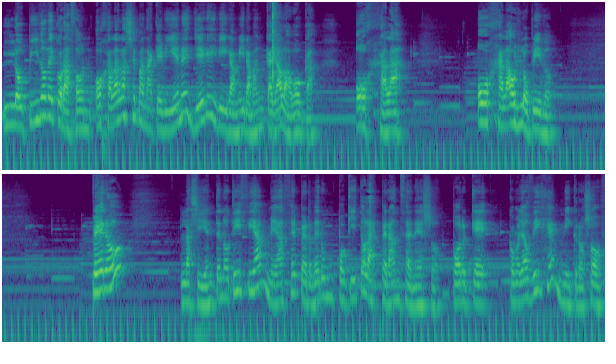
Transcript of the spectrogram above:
Lo pido de corazón. Ojalá la semana que viene llegue y diga, mira, me han callado la boca. Ojalá. Ojalá os lo pido. Pero la siguiente noticia me hace perder un poquito la esperanza en eso. Porque, como ya os dije, Microsoft,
